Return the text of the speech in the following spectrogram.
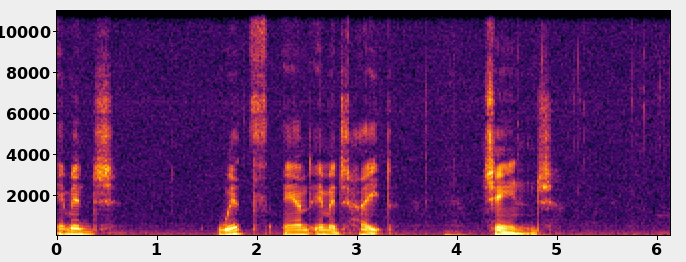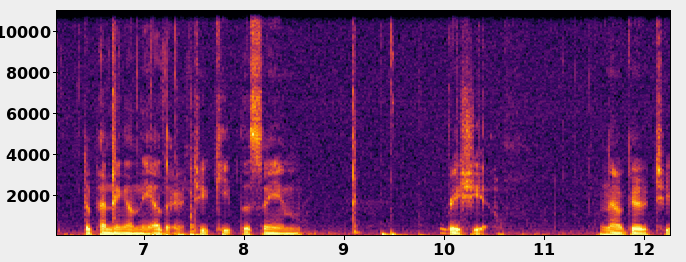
image width and image height change depending on the other to keep the same ratio. Now go to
